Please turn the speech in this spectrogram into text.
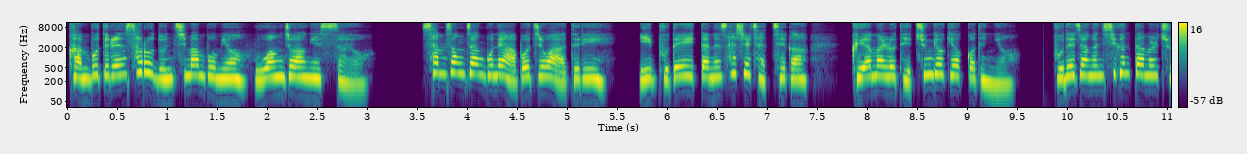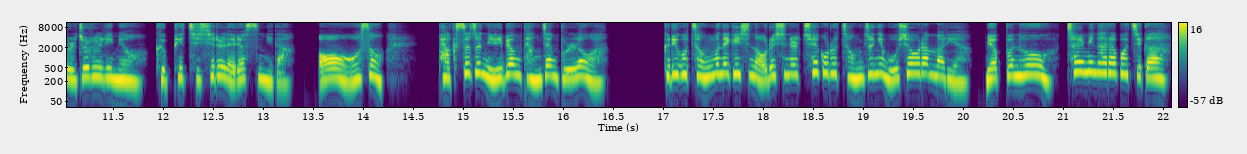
간부들은 서로 눈치만 보며 우왕좌왕했어요. 삼성 장군의 아버지와 아들이 이 부대에 있다는 사실 자체가 그야말로 대충격이었거든요. 부대장은 식은땀을 줄줄 흘리며 급히 지시를 내렸습니다. 어, 어서 박서준 일병 당장 불러와. 그리고 정문에 계신 어르신을 최고로 정중히 모셔오란 말이야. 몇 분 후 철민 할아버지가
